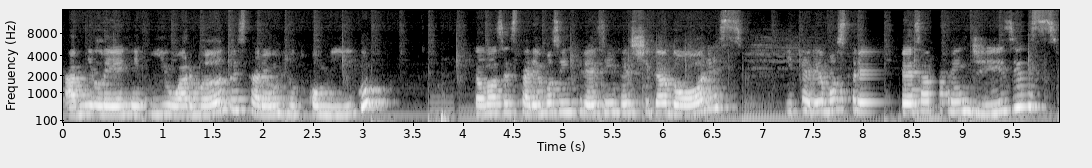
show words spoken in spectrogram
A Milene e o Armando estarão junto comigo. Então, nós estaremos em três investigadores e teremos três aprendizes.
